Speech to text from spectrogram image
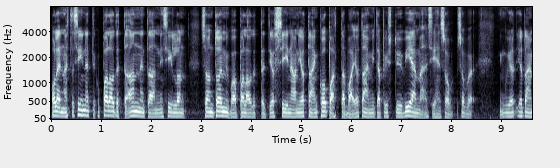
olennaista siinä, että kun palautetta annetaan, niin silloin se on toimivaa palautetta, että jos siinä on jotain kopattavaa, jotain mitä pystyy viemään siihen, so, sove, niin kuin jotain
